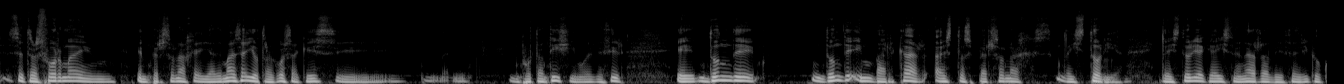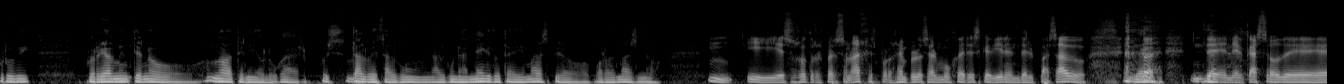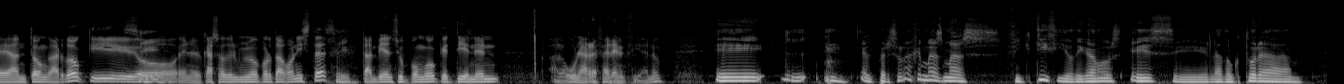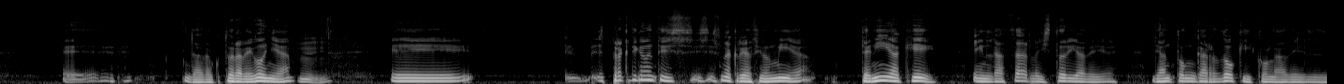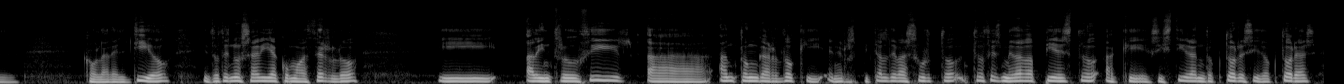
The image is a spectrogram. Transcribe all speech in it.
se transforma en, en, personaje. Y además hay otra cosa que es importantísimo, es decir, ¿dónde dónde embarcar a estos personajes, la historia. La historia que ahí se narra de Federico Krubik, pues realmente no, no ha tenido lugar. Pues tal vez algún, alguna anécdota y demás, pero por lo demás no. Mm, y esos otros personajes, por ejemplo, esas mujeres que vienen del pasado, en el caso de Antón Gardoki o en el caso del mismo protagonista, también supongo que tienen alguna referencia, ¿no? Eh, el, personaje más, más ficticio, digamos, es eh, la doctora eh, la doctora Begoña. Mm. prácticamente es, una creación mía. Tenía que enlazar la historia de, Anton Gardoki con la del con la del tío, entonces no sabía cómo hacerlo y al introducir a Anton Gardoki en el hospital de Basurto, entonces me daba pie esto a que existieran doctores y doctoras.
